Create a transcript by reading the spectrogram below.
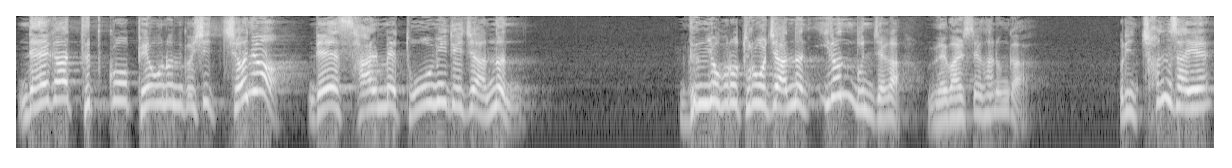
내가 듣고 배우는 것이 전혀 내 삶에 도움이 되지 않는 능력으로 들어오지 않는 이런 문제가 왜 발생하는가? 우린 천사의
